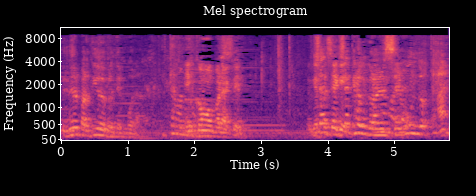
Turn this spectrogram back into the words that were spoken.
primer partido de pretemporada. Estaban Es como para Sí. que. Ya, pasa es ya que creo que con el segundo, ah,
